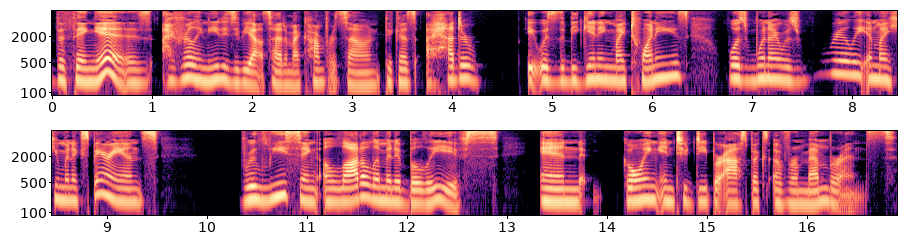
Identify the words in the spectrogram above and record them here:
the thing is, I really needed to be outside of my comfort zone because I had to. It was the beginning, my 20s was when I was really in my human experience releasing a lot of limited beliefs and going into deeper aspects of remembrance.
